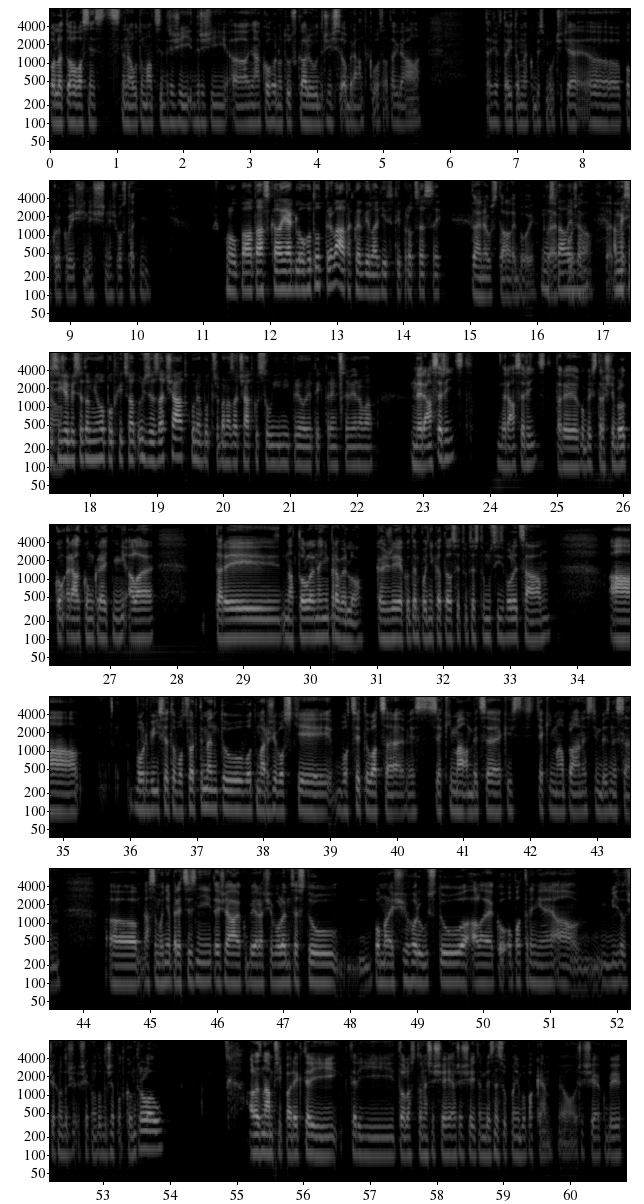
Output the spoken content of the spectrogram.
podle toho vlastně ten automat si drží, drží uh, nějakou hodnotu skladu, drží si obrátkovost a tak dále. Takže v tady tom jakoby jsme určitě uh, pokrokovější než, než ostatní. Hloupá otázka, ale jak dlouho to trvá takhle vyladit ty procesy? To je neustálý boj. Neustálý to je pořád. boj. To je A myslíš si, že by se to mělo podchycovat už ze začátku, nebo třeba na začátku jsou jiné priority, kterým se věnovat? Nedá se říct. Nedá se říct. Tady jako bych strašně byl kon- rád konkrétní, ale tady na tohle není pravidlo. Každý jako ten podnikatel si tu cestu musí zvolit sám. A odvíjí se to od sortimentu, od marživosti, od situace, jaký má ambice, jaký, jaký má plány s tím biznesem. Uh, já jsem hodně precizní, takže já jakoby radši volím cestu pomalejšího růstu, ale jako opatrně a ví to všechno, drž, všechno to držet pod kontrolou. Ale znám případy, který, který tohle to neřeší a řeší ten biznes úplně opakem. Jo. Řeší jakoby,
